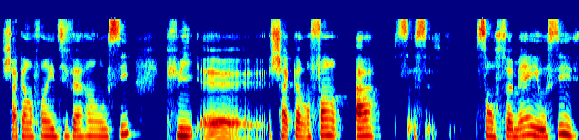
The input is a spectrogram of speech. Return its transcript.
chaque enfant est différent aussi. Puis, euh, chaque enfant a son sommeil aussi.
